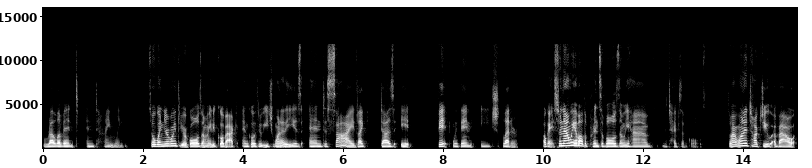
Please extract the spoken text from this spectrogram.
relevant, and timely. So, when you're going through your goals, I want you to go back and go through each one of these and decide like, does it fit within each letter? Okay, so now we have all the principles and we have the types of goals. So, I want to talk to you about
